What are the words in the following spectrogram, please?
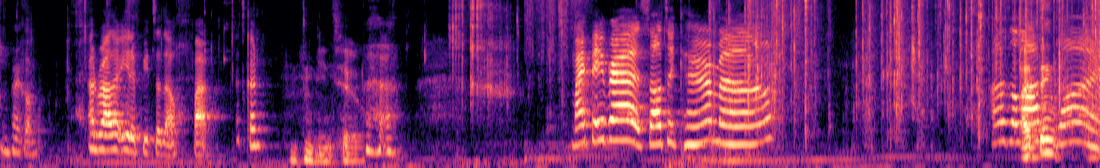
It's pretty good. I'd rather eat a pizza though, but it's good. Me too. My favorite salted caramel. That was the I last think- one.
